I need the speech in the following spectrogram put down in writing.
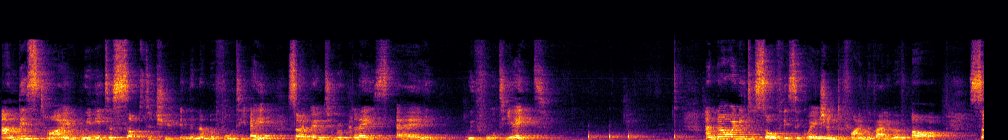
And this time, we need to substitute in the number 48. So I'm going to replace A with 48. And now I need to solve this equation to find the value of r. So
